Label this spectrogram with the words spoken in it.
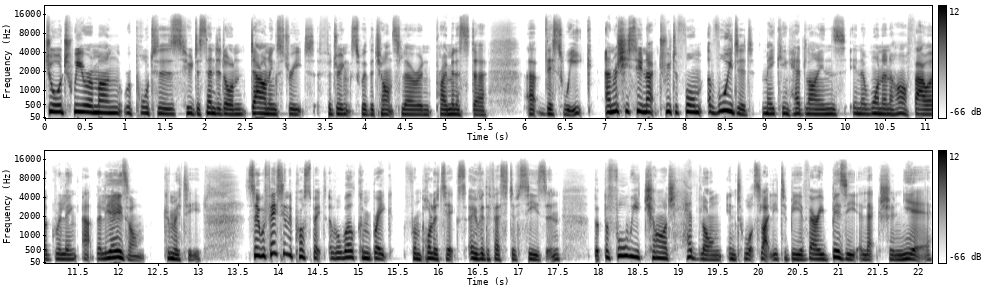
George, we were among reporters who descended on Downing Street for drinks with the Chancellor and Prime Minister uh, this week. And Rishi Sunak, true to form, avoided making headlines in a one and a half hour grilling at the liaison committee. So we're facing the prospect of a welcome break from politics over the festive season. But before we charge headlong into what's likely to be a very busy election year,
